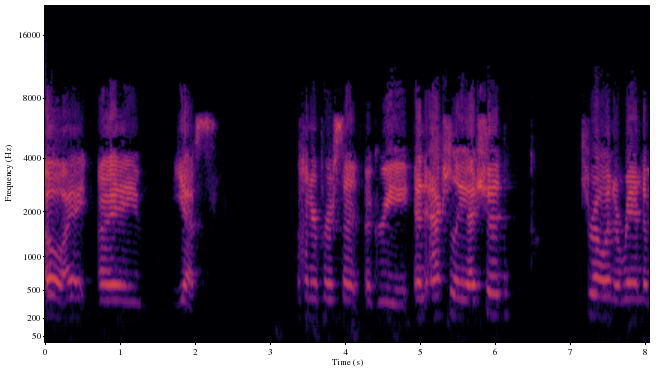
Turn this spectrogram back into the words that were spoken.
Oh, I, I, yes, 100% agree. And actually, I should throw in a random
